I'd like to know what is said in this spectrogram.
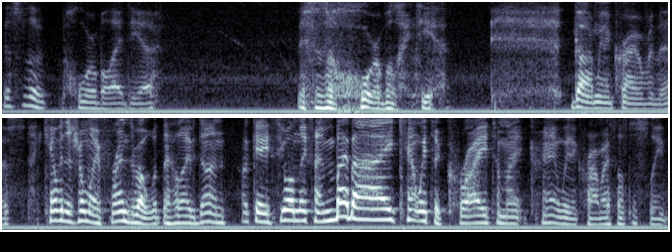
This was a horrible idea. This is a horrible idea. God, I'm gonna cry over this. Can't wait to show my friends about what the hell I've done. Okay, see you all next time. Bye bye. Can't wait to cry to my. Can't wait to cry myself to sleep.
